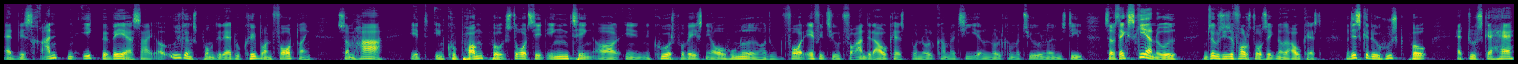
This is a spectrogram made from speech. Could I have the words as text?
at hvis renten ikke bevæger sig, og udgangspunktet er, at du køber en fordring, som har et, en kupon på stort set ingenting, og en kurs på væsentligt over 100, og du får et effektivt forrentet afkast på 0,10 eller 0,20 eller noget i den stil. Så hvis der ikke sker noget, så kan du sige, så får du stort set ikke noget afkast. Og det skal du huske på, at du skal have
